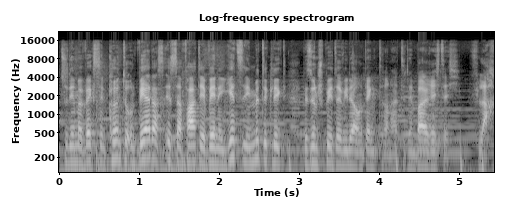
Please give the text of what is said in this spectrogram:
zu dem er wechseln könnte. Und wer das ist, erfahrt ihr, wenn ihr jetzt in die Mitte klickt. Wir sehen uns später wieder und denkt dran, haltet den Ball richtig flach.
